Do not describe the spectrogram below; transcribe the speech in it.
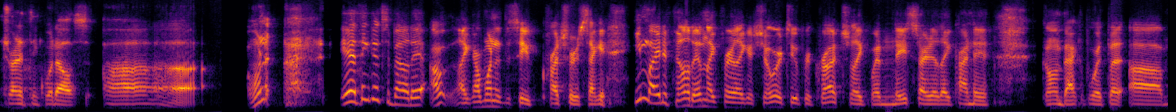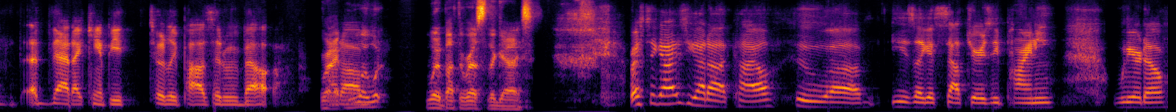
I'm trying to think what else. Uh, I want. Yeah, I think that's about it. I, like, I wanted to say Crutch for a second. He might have filled in like for like a show or two for Crutch, like when they started like kind of going back and forth. But um, that I can't be totally positive about. Right. But, um, what, what, what about the rest of the guys? Rest of the guys, you got uh, Kyle, who uh, he's like a South Jersey piney weirdo,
